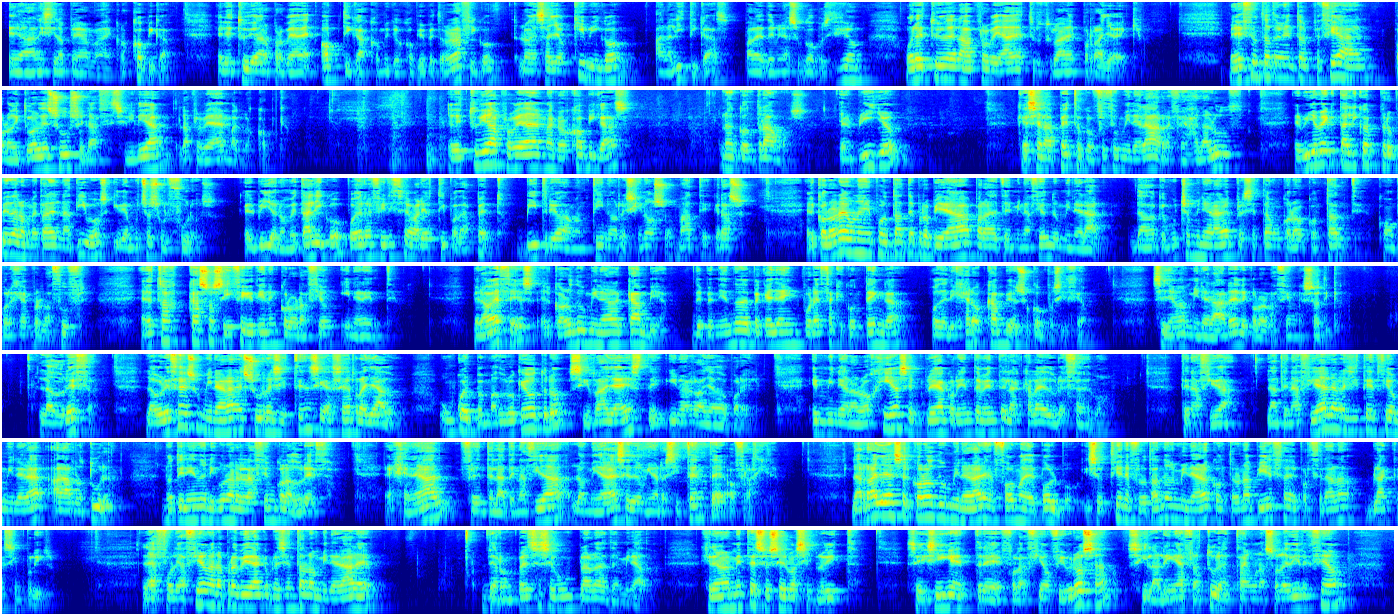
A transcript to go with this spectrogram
el análisis de las propiedades macroscópicas, el estudio de las propiedades ópticas con microscopio petrográfico, los ensayos químicos, analíticas para determinar su composición, o el estudio de las propiedades estructurales por rayos X. Merece un tratamiento especial, por lo habitual de su uso y la accesibilidad, las propiedades macroscópicas. El estudio de las propiedades macroscópicas nos encontramos el brillo, que es el aspecto que ofrece un mineral a reflejar la luz, el brillo metálico es propio de los metales nativos y de muchos sulfuros. El brillo no metálico puede referirse a varios tipos de aspectos, vitrio, adamantino, resinoso, mate, graso. El color es una importante propiedad para la determinación de un mineral, dado que muchos minerales presentan un color constante, como por ejemplo el azufre. En estos casos se dice que tienen coloración inherente. Pero a veces el color de un mineral cambia, dependiendo de pequeñas impurezas que contenga o de ligeros cambios en su composición. Se llaman minerales de coloración exótica. La dureza. La dureza de su mineral es su resistencia a ser rayado. Un cuerpo es más duro que otro si raya este y no es rayado por él. En mineralogía se emplea corrientemente la escala de dureza de Mohs. Tenacidad. La tenacidad es la resistencia de un mineral a la rotura, no teniendo ninguna relación con la dureza. En general, frente a la tenacidad, los minerales se denominan resistentes o frágiles. La raya es el color de un mineral en forma de polvo y se obtiene frotando el mineral contra una pieza de porcelana blanca sin pulir. La exfoliación es la propiedad que presentan los minerales de romperse según un plano determinado. Generalmente se observa a simple vista. Se distingue entre exfoliación fibrosa, si la línea de fractura está en una sola dirección,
